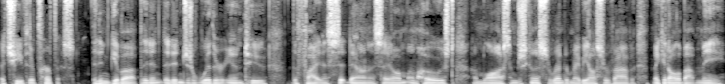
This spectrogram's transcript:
achieve their purpose. They didn't give up. They didn't. They didn't just wither into the fight and sit down and say, "Oh, I'm, I'm hosed. I'm lost. I'm just going to surrender. Maybe I'll survive." Make it all about me,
